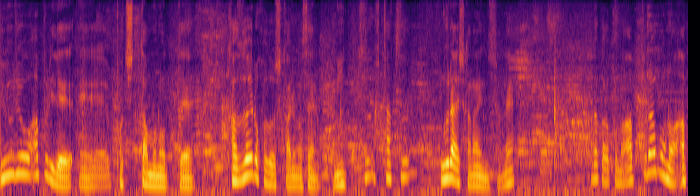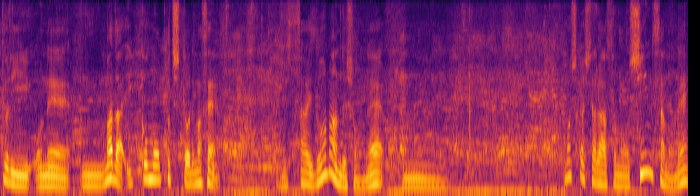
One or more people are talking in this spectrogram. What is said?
有料アプリで、えーポチったものって数えるほどしかありません。3つ2つぐらいしかないんですよね。だからこのアップラボのアプリをね、うんまだ1個もポチっておりません。実際どうなんでしょうね。うん。もしかしたらその審査のね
